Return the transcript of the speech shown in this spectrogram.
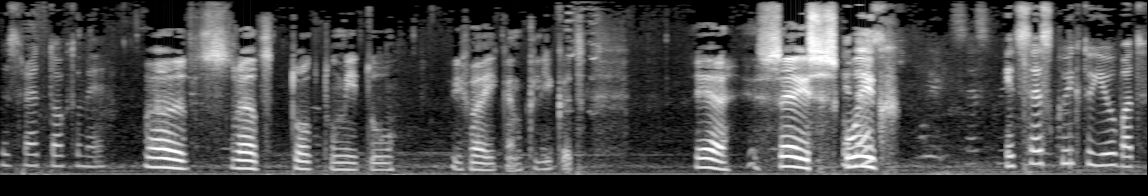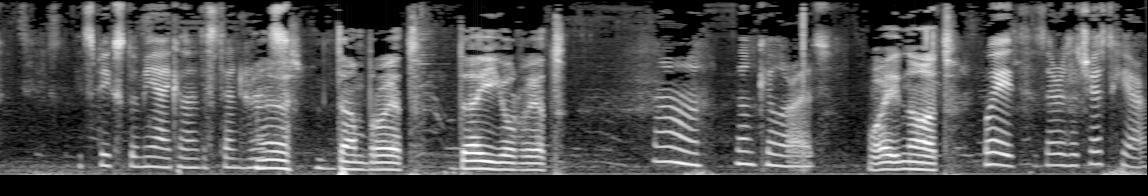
This rat talk to me. well, it's let's talk to me too, if I can click it. Yeah, it says squeak. It says quick to you, but it speaks to me. I can understand Uh, rats. dumb rat. Die, you rat. Ah, don't kill rats. Why not? Wait, there is a chest here.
